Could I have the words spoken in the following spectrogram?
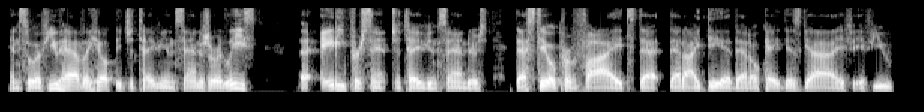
And so if you have a healthy Ja'Tavion Sanders, or at least 80% Ja'Tavion Sanders, that still provides that that idea that okay, this guy, if, if you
